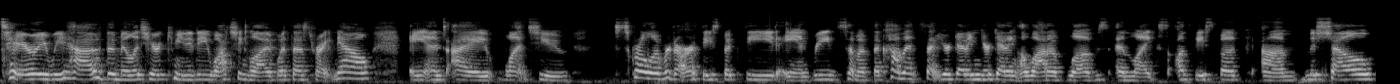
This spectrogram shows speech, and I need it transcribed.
Terry, we have the military community watching live with us right now, and I want to scroll over to our Facebook feed and read some of the comments that you're getting. You're getting a lot of loves and likes on Facebook. Um, Michelle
